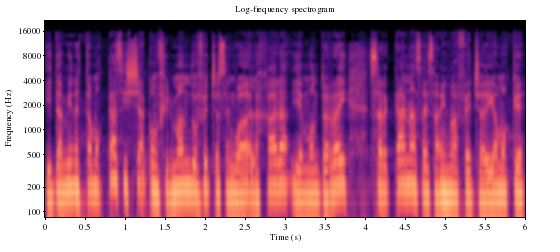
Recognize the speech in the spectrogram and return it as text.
y también estamos casi ya confirmando fechas en Guadalajara y en Monterrey cercanas a esa misma fecha. Digamos que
